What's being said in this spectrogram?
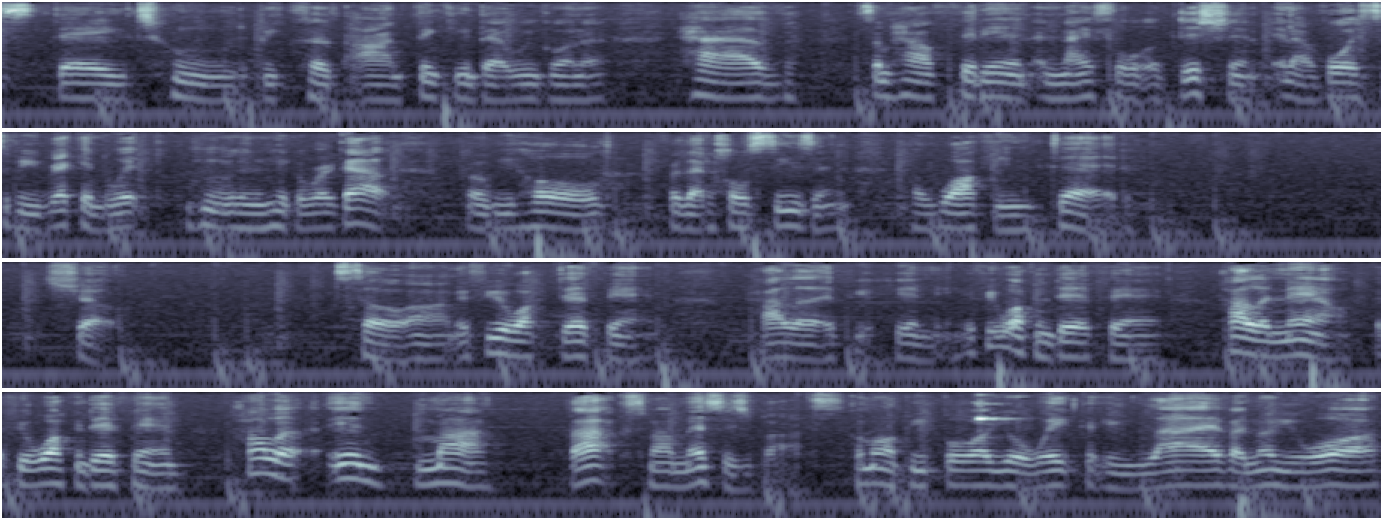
stay tuned because I'm thinking that we're to have somehow fit in a nice little addition in our voice to be reckoned with. we're to make it work out. Where we hold for that whole season a Walking Dead show. So um, if you're a Walking Dead fan, holla if you hear me. If you're Walking Dead fan, holla now. If you're Walking Dead fan, holla in my box, my message box. Come on, people. Are you awake? Are you live? I know you are.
